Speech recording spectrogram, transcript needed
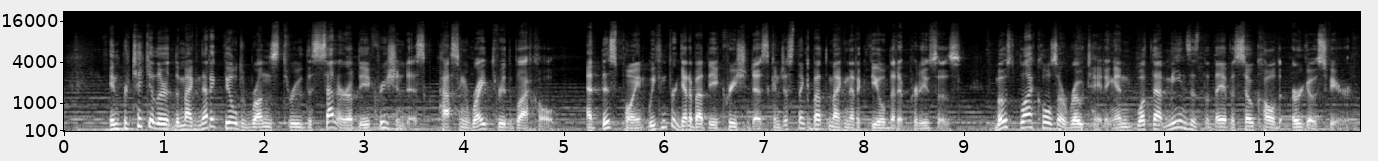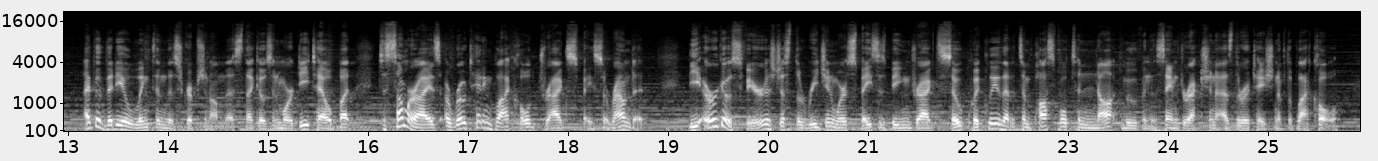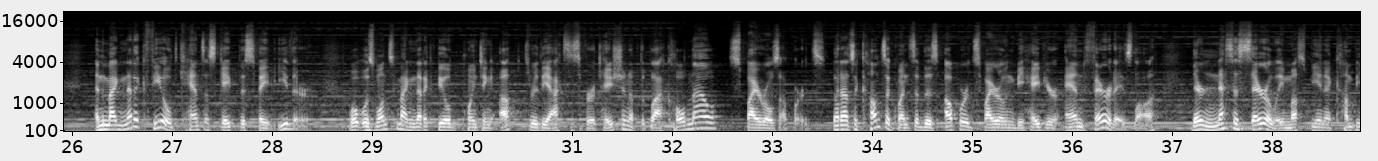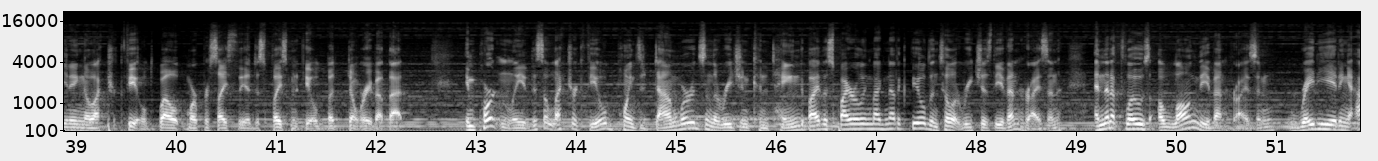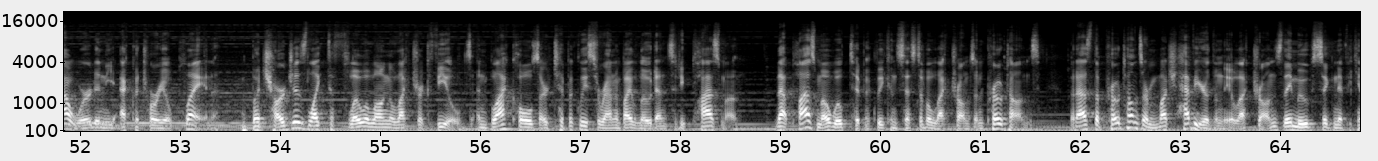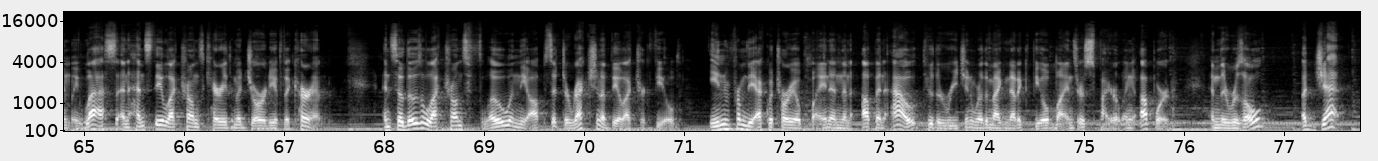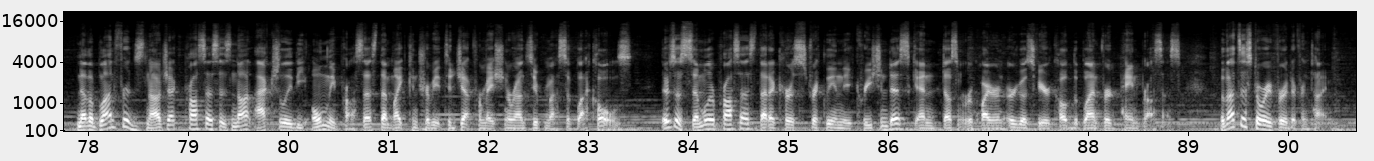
In particular, the magnetic field runs through the center of the accretion disk, passing right through the black hole. At this point, we can forget about the accretion disk and just think about the magnetic field that it produces. Most black holes are rotating, and what that means is that they have a so-called ergosphere. I have a video linked in the description on this that goes in more detail, but to summarize, a rotating black hole drags space around it. The ergosphere is just the region where space is being dragged so quickly that it's impossible to not move in the same direction as the rotation of the black hole. And the magnetic field can't escape this fate either. What was once a magnetic field pointing up through the axis of rotation of the black hole now spirals upwards. But as a consequence of this upward spiraling behavior and Faraday's law, there necessarily must be an accompanying electric field, well, more precisely a displacement field, but don't worry about that. Importantly, this electric field points downwards in the region contained by the spiraling magnetic field until it reaches the event horizon, and then it flows along the event horizon, radiating outward in the equatorial plane. But charges like to flow along electric fields, and black holes are typically surrounded by low-density plasma. That plasma will typically consist of electrons and protons, but as the protons are much heavier than the electrons, they move significantly less, and hence the electrons carry the majority of the current. And so those electrons flow in the opposite direction of the electric field, in from the equatorial plane and then up and out through the region where the magnetic field lines are spiraling upward. And the result? A jet. Now the Blanford-Znajek process is not actually the only process that might contribute to jet formation around supermassive black holes. There's a similar process that occurs strictly in the accretion disk and doesn't require an ergosphere called the Blanford-Payne process. But that's a story for a different time.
